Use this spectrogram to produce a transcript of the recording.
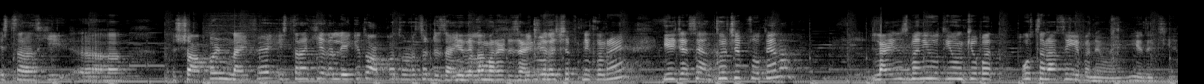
इस तरह की शार्पन नाइफ है। इस तरह की अगर लेंगे तो आपका थोड़ा सा डिज़ाइन वाला हमारे डिज़ाइन वाले चिप्स निकल रहे हैं। ये जैसे अंकल चिप्स होते हैं ना लाइंस बनी होती हैं उनके ऊपर उस तरह से ये बने हुए हैं। ये देखिए।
